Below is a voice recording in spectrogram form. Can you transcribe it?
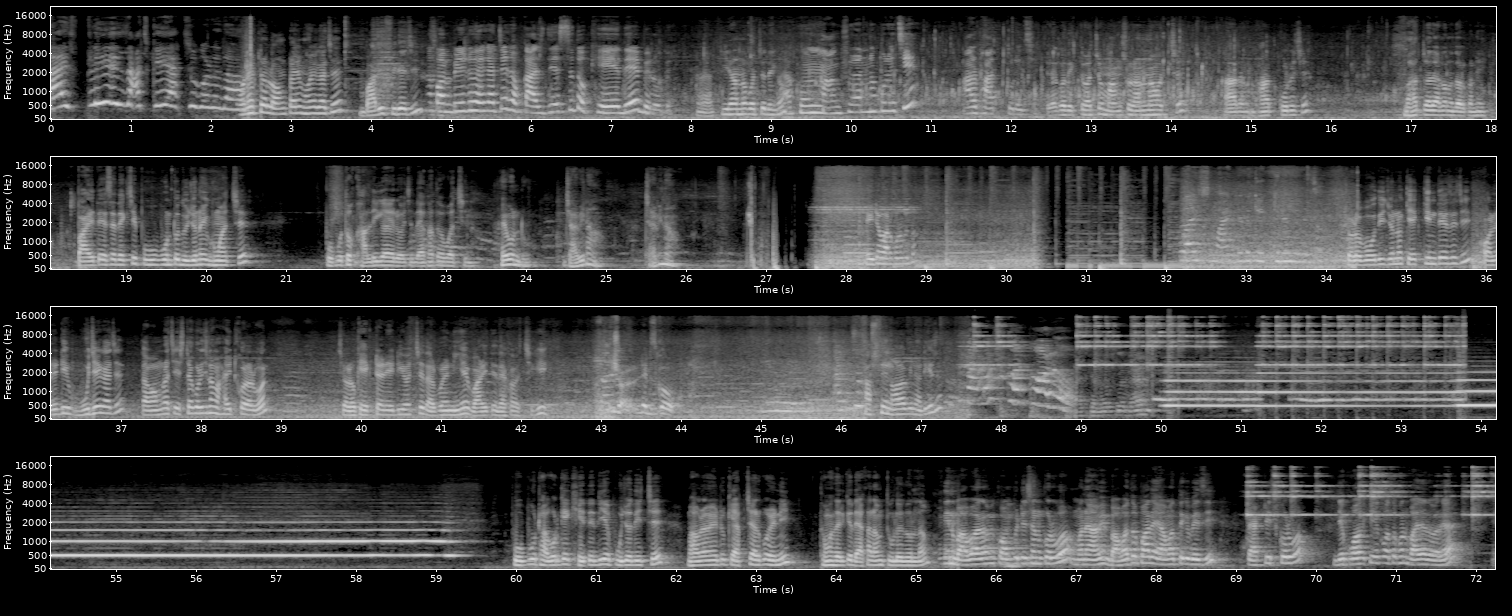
গাইস প্লিজ আজকে একশো করে দাও। অনেকটা লং টাইম হয়ে গেছে বাড়ি ফিরেছি। কমপ্লিট হয়ে গেছে সব কাজ দিয়ে এসছে তো খেয়ে দিয়ে বেরোবে। হ্যাঁ কি রান্না করছে দেখো? এখন মাংস রান্না করেছি আর ভাত করেছি। দেখো দেখতে পাচ্ছ মাংস রান্না হচ্ছে আর ভাত করেছে। ভাতটা দেখানো দরকার নেই। বাড়িতে এসে দেখছি পুপু পুন্টু দুজনেই ঘুমাচ্ছে। পুপু তো খালি গায়ে রয়েছে দেখাতেও পাচ্ছি না। হে বন্টু যাবি না? যাবি না? এইটা বার করবে তো? কেক কিনে নিয়েছি চলো বৌদির জন্য কেক কিনতে এসেছি। অলরেডি বুঝে গেছে, তাও আমরা চেষ্টা করেছিলাম হাইট করার বল। চলো কেকটা রেডি হচ্ছে, তারপরে নিয়ে বাড়িতে দেখা হচ্ছে কি? লেটস গো আসতে নড়াবি না, ঠিক আছে? পুপু ঠাকুরকে খেতে দিয়ে পুজো দিচ্ছে। ভাবলাম একটু ক্যাপচার করে নিই তোমাদেরকে দেখালাম তুলে ধরলাম। একদিন বাবা আর আমি কম্পিটিশন করব মানে আমি বাবা তো পারে আমার থেকে বেশি প্র্যাকটিস করব যে ক- কে কতক্ষণ বাজাতে পারে হ্যাঁ?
